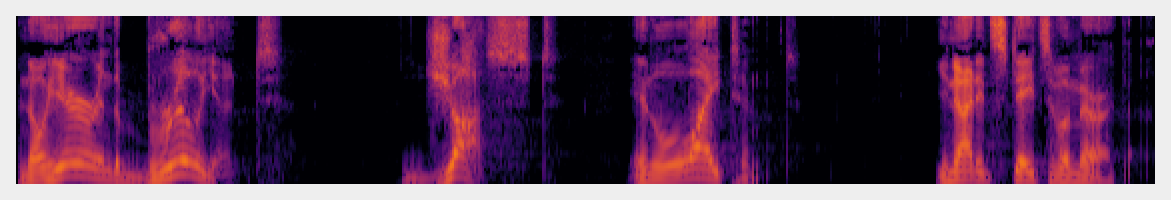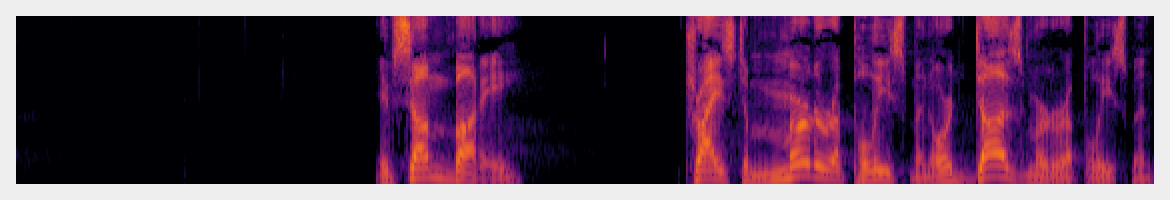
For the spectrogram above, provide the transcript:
No, here in the brilliant, just, enlightened United States of America, if somebody tries to murder a policeman or does murder a policeman,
